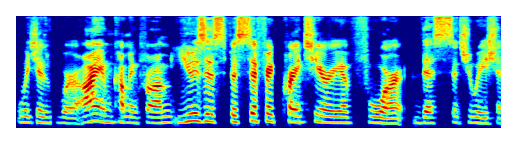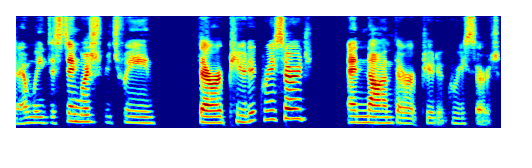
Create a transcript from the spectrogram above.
which is where I am coming from, uses specific criteria for this situation. And we distinguish between therapeutic research and mm-hmm. non-therapeutic research.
